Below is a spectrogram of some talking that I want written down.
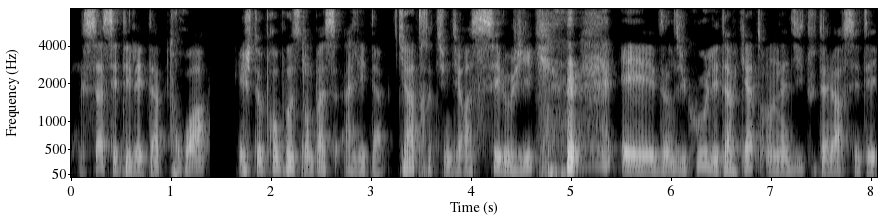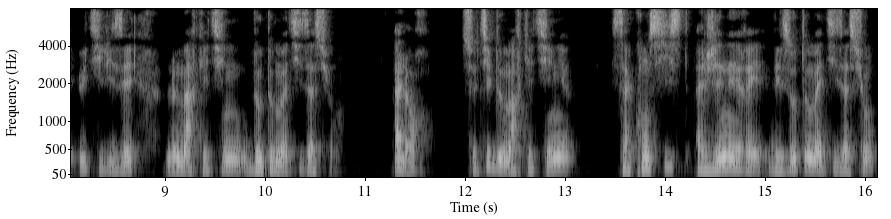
Donc ça, c'était l'étape 3. Et je te propose qu'on passe à l'étape 4. Tu me diras, c'est logique. et donc, du coup, l'étape 4, on a dit tout à l'heure, c'était utiliser le marketing d'automatisation. Alors, ce type de marketing, ça consiste à générer des automatisations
